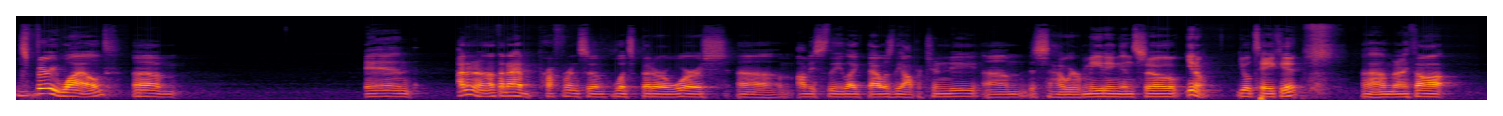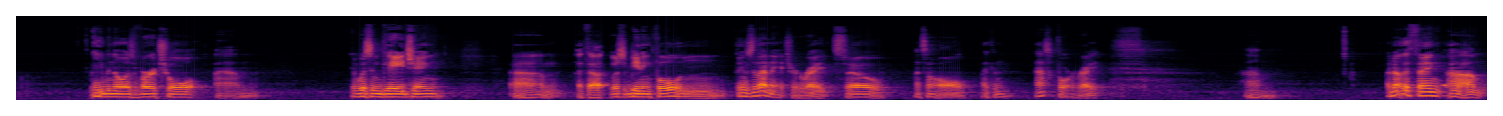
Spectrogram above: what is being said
it's very wild. Um, and I don't know, not that I have a preference of what's better or worse. Um, obviously, like that was the opportunity. Um, this is how we were meeting, and so you know, you'll take it. Um, and I thought, even though it was virtual, um, it was engaging. Um, I thought it was meaningful and things of that nature, right? So that's all I can ask for, right? Um, another thing, um,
